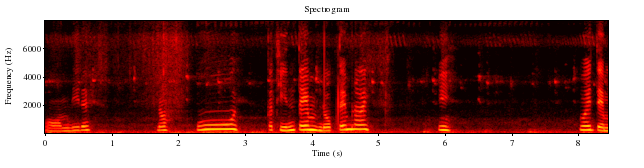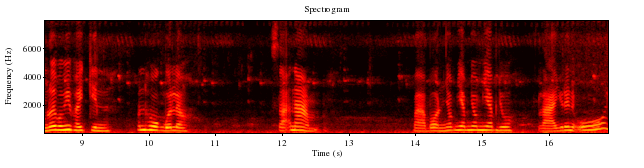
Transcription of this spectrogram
หอมดีเด้เนาะอู้ยกระถินเต็ม ดอกเต็มเลย นี่หน่วยเต็มเลยบ่ามีไผกิน มันหกเบิดแล้ว ระน้ำป่าบอนยบเงียบยบเงียบอยู่ หลายอยู่ได้นี่โอ้ย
